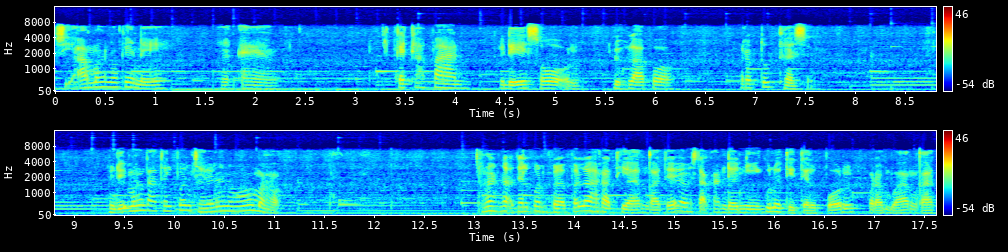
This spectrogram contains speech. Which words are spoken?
si Amang no kene. Eh ket kapan? Ide esok loh lapo arep tugas. Jadi emang tak telepon jarene nang omah Kan tak telepon bala-bala ora diangkat ya wis tak kandhani. Iku lho ditelepon ora mbok angkat.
